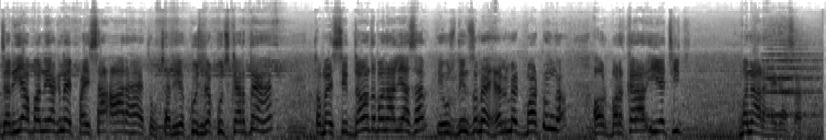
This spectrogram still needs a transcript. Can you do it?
ज़रिया बन गया कि नहीं पैसा आ रहा है तो चलिए कुछ ना कुछ करते हैं। तो मैं सिद्धांत बना लिया सर कि उस दिन से मैं हेलमेट बांटूँगा और बरकरार ये चीज़ बना रहेगा सर।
